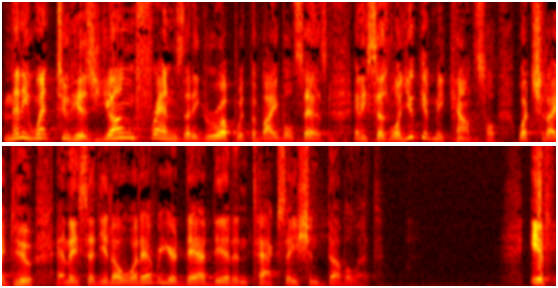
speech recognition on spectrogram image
And then he went to his young friends that he grew up with, the Bible says. And he says, Well, you give me counsel. What should I do? And they said, You know, whatever your dad did in taxation, double it. If,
